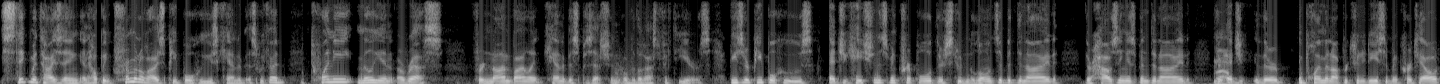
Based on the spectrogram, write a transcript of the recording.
stigmatizing and helping criminalize people who use cannabis. We've had 20 million arrests for nonviolent cannabis possession over the last 50 years. These are people whose education has been crippled, their student loans have been denied, their housing has been denied, their, edu- their employment opportunities have been curtailed,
